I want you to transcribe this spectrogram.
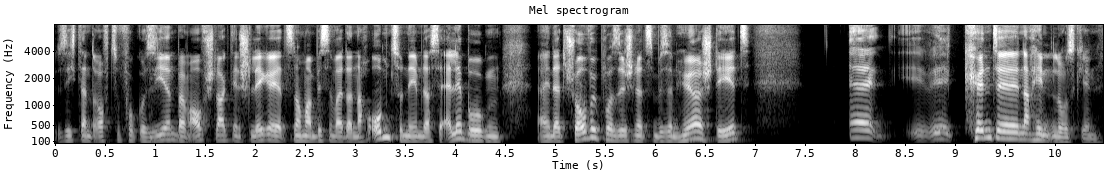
sich dann darauf zu fokussieren, beim Aufschlag den Schläger jetzt noch mal ein bisschen weiter nach oben zu nehmen, dass der Ellenbogen äh, in der Trophy Position jetzt ein bisschen höher steht, äh, könnte nach hinten losgehen.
